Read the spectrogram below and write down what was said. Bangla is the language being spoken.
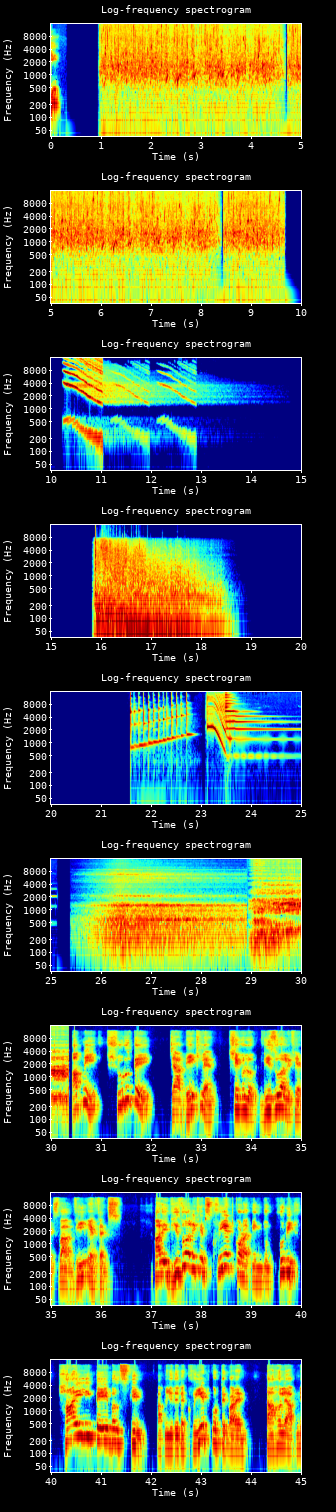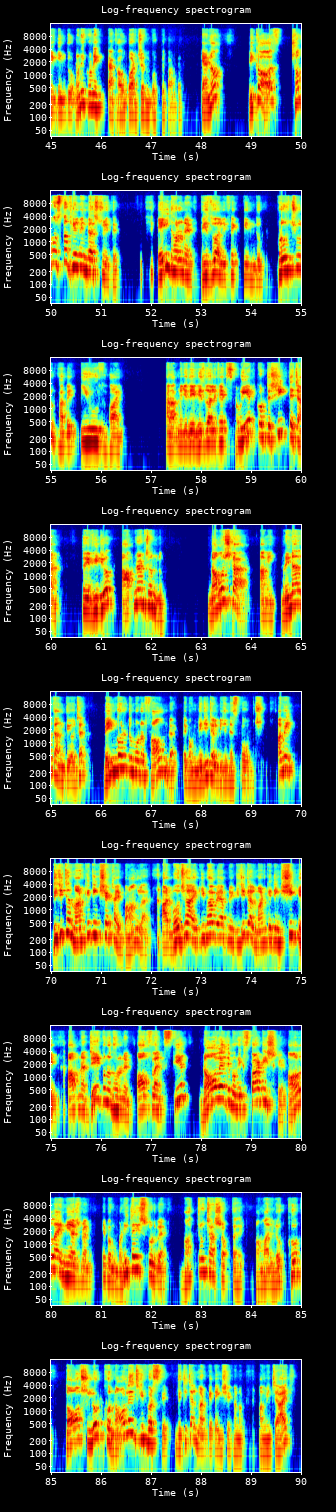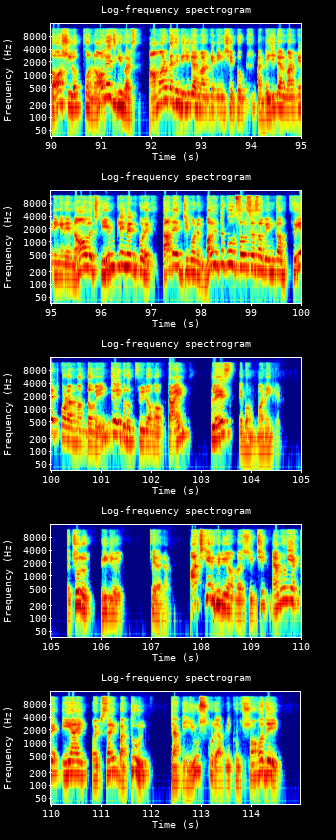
আপনি শুরুতে যা দেখলেন সেগুলো ভিজুয়াল ইফেক্টস বা ভিএফএক্স আর এই ভিজুয়াল ইফেক্টস ক্রিয়েট করা কিন্তু খুবই হাইলি পেয়েবল স্কিল আপনি যদি এটা ক্রিয়েট করতে পারেন, তাহলে আপনি কিন্তু অনেক অনেক টাকা উপার্জন করতে পারবেন। কেন? বিকজ সমস্ত ফিল্ম ইন্ডাস্ট্রিতে এই ধরনের ভিজুয়াল ইফেক্ট কিন্তু প্রচুর ভাবে ইউজ হয়। আর আপনি যদি ভিজুয়াল ইফেক্টস ক্রিয়েট করতে শিখতে চান তো এই ভিডিও আপনার জন্য। নমস্কার, আমি মৃণাল কান্তি ওঝা বেঙ্গল টুমোরোর ফাউন্ডার এবং ডিজিটাল বিজনেস কোচ আমি ডিজিটাল মার্কেটিং শেখাই বাংলায়, আর বোঝায় কীভাবে আপনি ডিজিটাল মার্কেটিং শিখে আপনার যে কোনো ধরনের অফলাইন স্কিল নলেজ এবং এক্সপার্টিসকে অনলাইন নিয়ে আসবেন এবং মনিটাইজ করবেন মাত্র চার সপ্তাহে। আমার লক্ষ্য দশ লক্ষ নলেজ গিভার্সকে ডিজিটাল মার্কেটিং শেখানো। আমি চাই দশ লক্ষ নলেজ গিভার্স আমার কাছে ডিজিটাল মার্কেটিং শিখুক আর ডিজিটাল মার্কেটিং এর নলেজকে ইমপ্লিমেন্ট করে তাদের জীবনে multiple sources of income create করার মাধ্যমে এনজয় করুক ফ্রিডম অফ টাইম প্লেস এবং মানিকে চলুন ভিডিও ফেরা যাক। আজকের ভিডিও আমরা শিখছি এমনই একটা এআই ওয়েবসাইট বা টুল যাকে ইউজ করে আপনি খুব সহজেই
